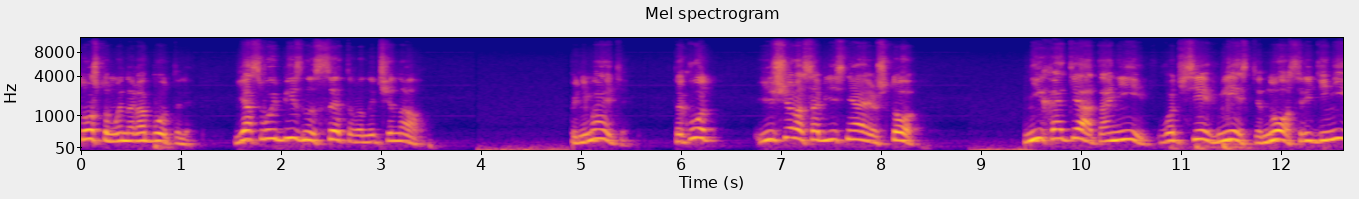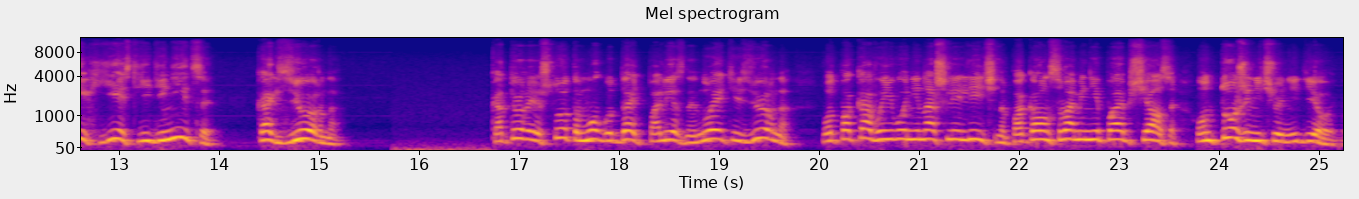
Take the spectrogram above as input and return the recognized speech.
То, что мы наработали. Я свой бизнес с этого начинал. Понимаете? Так вот, еще раз объясняю, что не хотят они вот все вместе, но среди них есть единицы, как зерна, которые что-то могут дать полезное, но эти зерна, вот пока вы его не нашли лично, пока он с вами не пообщался, он тоже ничего не делает.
